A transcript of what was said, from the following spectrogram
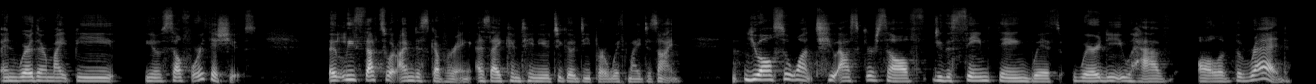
and where there might be, you know, self-worth issues. At least that's what I'm discovering as I continue to go deeper with my design. You also want to ask yourself, do the same thing with where do you have all of the red?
